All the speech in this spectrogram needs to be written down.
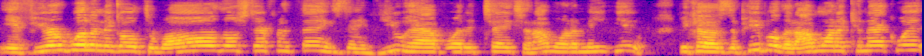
if you're willing to go through all those different things, then you have what it takes, and I want to meet you. Because the people that I want to connect with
